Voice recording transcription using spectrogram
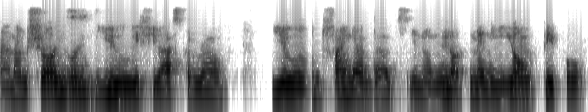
And I'm sure even you, if you ask around, you would find out that, you know, not many young people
